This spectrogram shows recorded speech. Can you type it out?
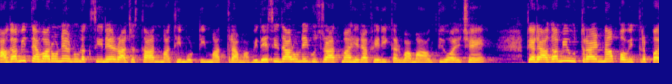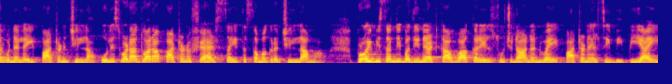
આગામી તહેવારોને અનુલક્ષીને રાજસ્થાનમાંથી મોટી માત્રામાં વિદેશી દારૂની ગુજરાતમાં હેરાફેરી કરવામાં આવતી હોય છે ત્યારે આગામી ઉત્તરાયણના પવિત્ર પર્વને લઈ પાટણ જિલ્લા પોલીસ વડા દ્વારા પાટણ શહેર સહિત સમગ્ર જિલ્લામાં પ્રોહિબિશનની બદીને અટકાવવા કરેલ સૂચના અન્વયે પાટણ એલસીબી પીઆઈ,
